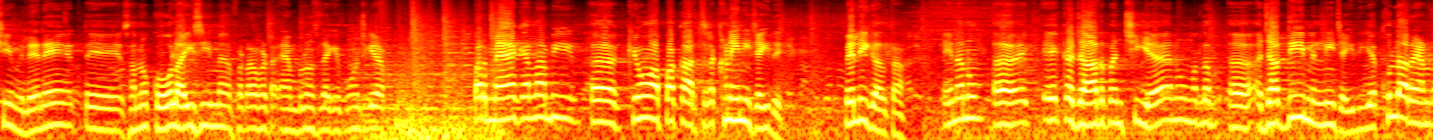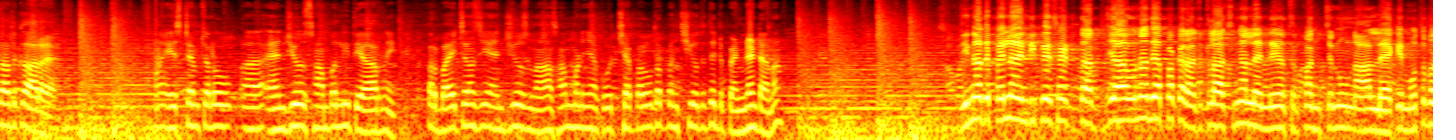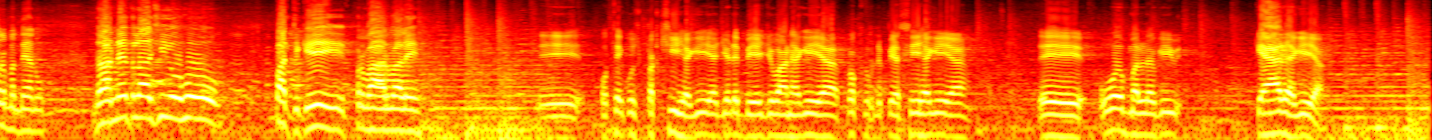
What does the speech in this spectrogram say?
ਪੰਛੀ ਮਿਲੇ ਨੇ ਤੇ ਸਾਨੂੰ ਕੋਲ ਆਈ ਸੀ ਮੈਂ ਫਟਾਫਟ ਐਂਬੂਲੈਂਸ ਲੈ ਕੇ ਪਹੁੰਚ ਗਿਆ। ਪਰ ਮੈਂ ਕਹਿੰਦਾ ਵੀ ਕਿਉਂ ਆਪਾਂ ਘਰ 'ਚ ਰੱਖਣੇ ਹੀ ਨਹੀਂ ਚਾਹੀਦੇ? ਪਹਿਲੀ ਗੱਲ ਤਾਂ ਇਹਨਾਂ ਨੂੰ ਅ, ਇੱਕ- ਆਜ਼ਾਦ ਪੰਛੀ ਹੈ ਇਹਨੂੰ ਮਤਲਬ ਆਜ਼ਾਦੀ ਮਿਲਣੀ ਚਾਹੀਦੀ ਹੈ ਖੁੱਲਾ ਰਹਿਣ ਦਾ ਅਧਿਕਾਰ ਹੈ। ਹੁਣ ਇਸ ਟਾਈਮ ਚਲੋ ਐਨਜੀਓ ਸਾਂਭਣ ਲਈ ਤਿਆਰ ਨੇ ਪਰ ਬਾਈ ਚਾਂਸ ਜੇ ਐਨਜੀਓਜ਼ ਨਾ ਸਾਂਭਣ ਜਾਂ ਕੁਛ ਹੈ ਪਰ ਉਹ ਤਾਂ ਪੰਛੀ ਉਹਦੇ ਤੇ ਡਿਪੈਂਡੈਂਟ ਆ ਨਾ। ਜਿਨ੍ਹਾਂ 'ਤੇ ਪਹਿਲਾਂ ਐਨਡੀਪੀਐਸ ਐਕਟ ਦਰਜ ਆ ਉਹਨਾਂ ਦੇ ਆਪਾਂ ਘਰਾਂ 'ਚ ਤਲਾਸ਼ੀਆਂ ਲੈਂਦੇ ਆ ਸਰਪੰਚ ਨੂੰ ਨਾਲ ਲੈ ਕੇ ਮੁਤਬਰ ਬੰਦਿਆਂ ਨੂੰ ਦੌਰਾਨੇ ਤਲਾਸ਼ੀ ਉਹ ਭੱਜ ਗਏ ਪਰਿਵਾਰ ਵਾਲੇ। ਤੇ ਉੱਥੇ ਕੁਝ ਪੰਛੀ ਹੈਗੇ ਆ ਜਿਹੜੇ ਬੇਜਵਾਨ ਹੈਗੇ ਆ ਭੁੱਖ ਪਿਆਸੇ ਹੈਗੇ ਆ ਤੇ ਉਹ ਮਤਲਬ ਕਿ ਕੈਦ ਹੈਗੇ ਆ।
